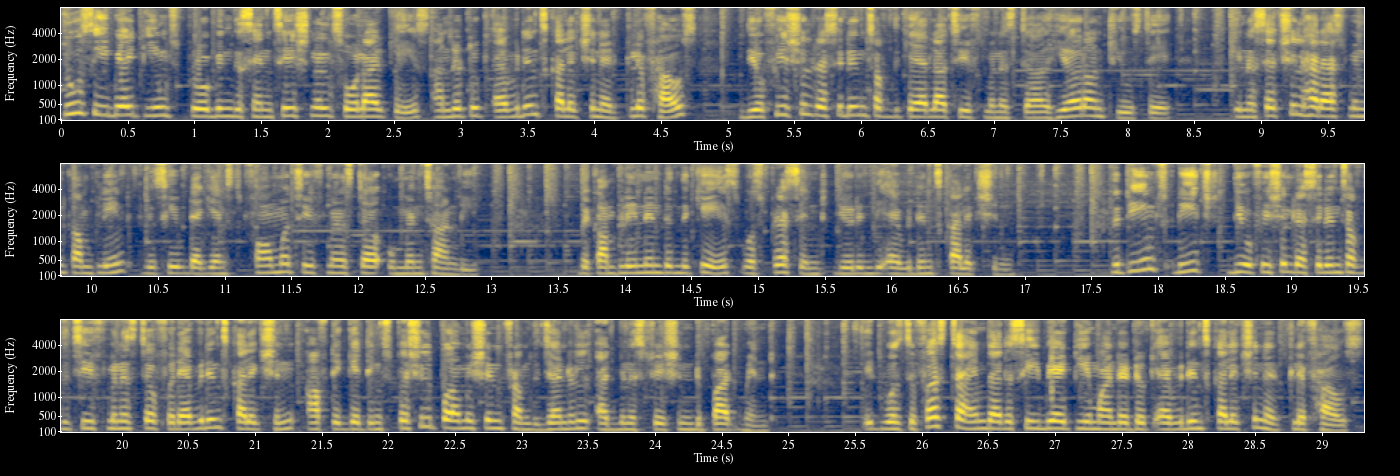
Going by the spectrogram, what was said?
Two CBI teams probing the sensational solar case undertook evidence collection at Cliff House, the official residence of the Kerala Chief Minister, here on Tuesday, in a sexual harassment complaint received against former Chief Minister Oommen Chandy. The complainant in the case was present during the evidence collection. The teams reached the official residence of the Chief Minister for evidence collection after getting special permission from the General Administration Department. It was the first time that a CBI team undertook evidence collection at Cliff House.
